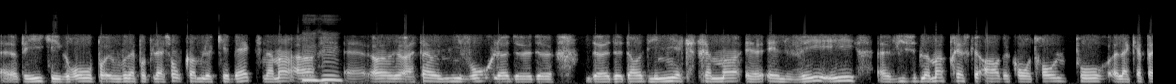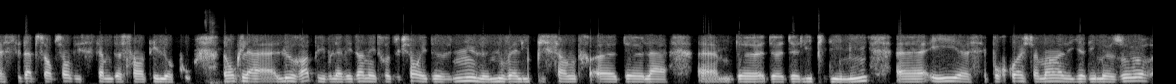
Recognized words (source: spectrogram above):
euh, un pays qui est gros au niveau de la population comme le Québec, finalement, a, mm-hmm. euh, atteint un niveau là, de, de, d'endémie extrêmement élevé et visiblement presque hors de contrôle pour la capacité d'absorption des systèmes de santé locaux. Donc l'Europe, et vous l'avez dit en introduction, est devenue le nouvel épicentre de la de, de, de l'épidémie et c'est pourquoi justement il y a des mesures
